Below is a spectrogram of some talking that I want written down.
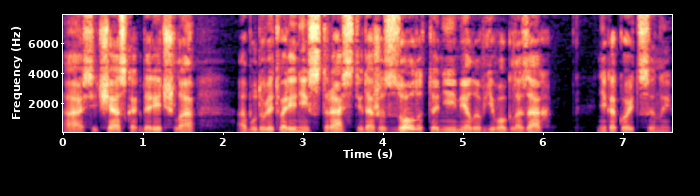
А сейчас, когда речь шла об удовлетворении страсти, даже золото не имело в его глазах никакой цены.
